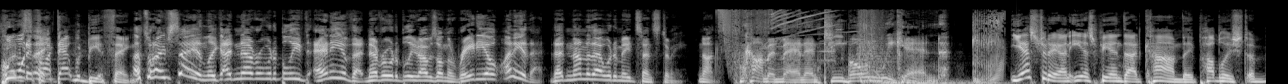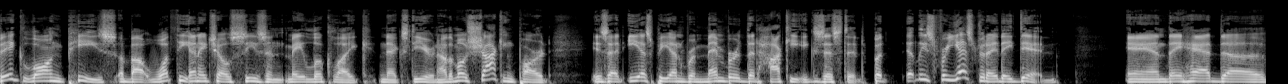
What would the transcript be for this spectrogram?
Who would have thought that would be a thing? That's what I'm saying. Like, I never would have believed any of that. Never would have believed I was on the radio. Any of that. That none of that would have made sense to me. None. Common Man and T-Bone Weekend. Yesterday on ESPN.com, they published a big long piece about what the NHL season may look like next year. Now, the most shocking part is that ESPN remembered that hockey existed, but at least for yesterday, they did. And they had uh,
